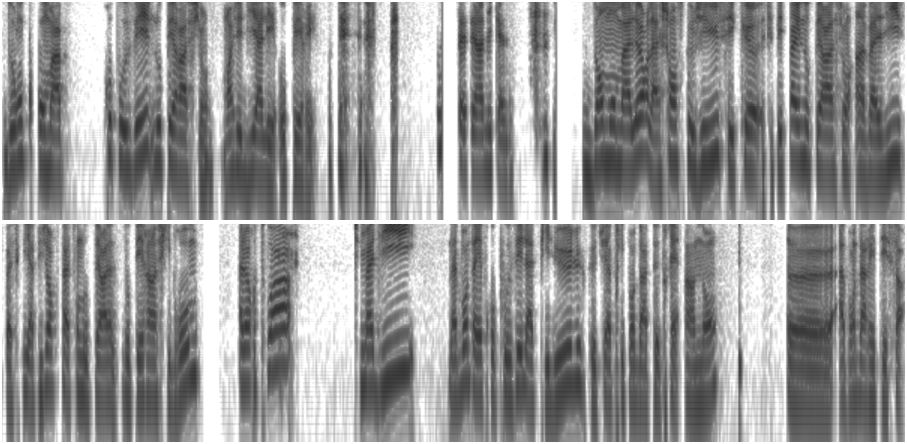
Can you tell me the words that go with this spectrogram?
Donc, on m'a proposé l'opération. Moi, j'ai dit, allez, opérer. A été radical. Dans mon malheur, la chance que j'ai eue, c'est que c'était pas une opération invasive parce qu'il y a plusieurs façons d'opérer un fibrome. Alors toi, tu m'as dit, d'abord, tu avais proposé la pilule que tu as pris pendant à peu près un an euh, avant d'arrêter ça.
